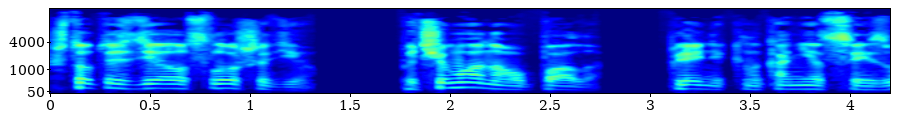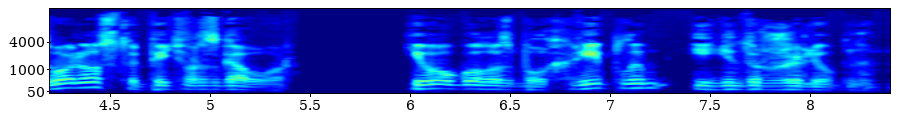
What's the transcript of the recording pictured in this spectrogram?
Что ты сделал с лошадью? Почему она упала? Пленник наконец соизволил вступить в разговор. Его голос был хриплым и недружелюбным.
